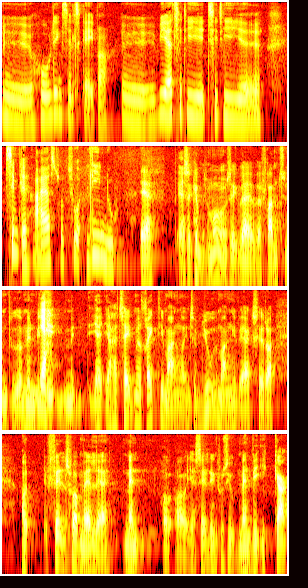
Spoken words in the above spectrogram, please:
øh, øh, holdingselskaber. Øh, vi er til de, til de øh, simple ejerstrukturer lige nu. Ja, altså kan, så må man jo se, hvad, hvad fremtiden byder. Men, vi, Ja. men jeg, jeg har talt med rigtig mange og interviewet mange iværksættere, og fælles for dem alle er, man, og, og jeg selv inklusiv, man vil i gang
